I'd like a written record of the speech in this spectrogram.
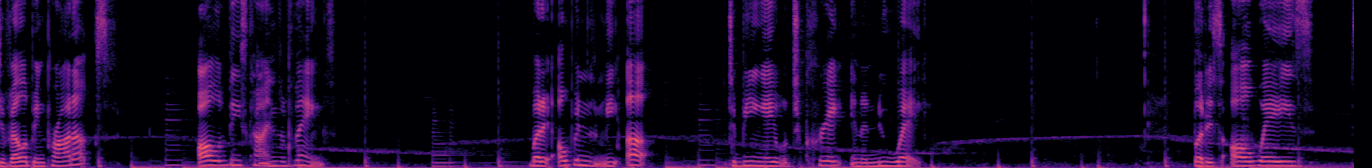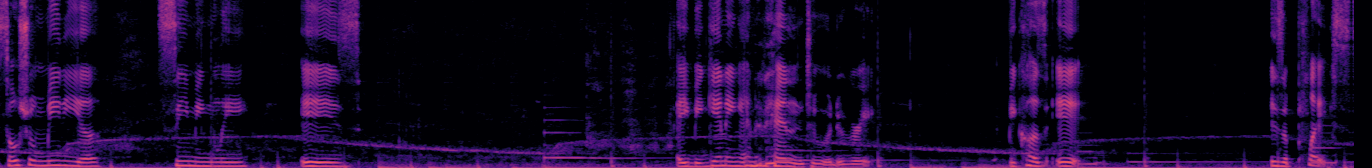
developing products, all of these kinds of things. But it opened me up to being able to create in a new way but it's always social media seemingly is a beginning and an end to a degree because it is a place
